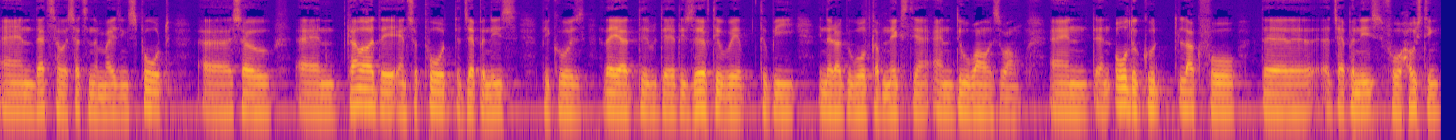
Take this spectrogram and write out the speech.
And that's how it's such an amazing sport. Uh, so, and come out there and support the Japanese because they are they deserve to be, to be in the Rugby World Cup next year and do well as well. And and all the good luck for the Japanese for hosting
